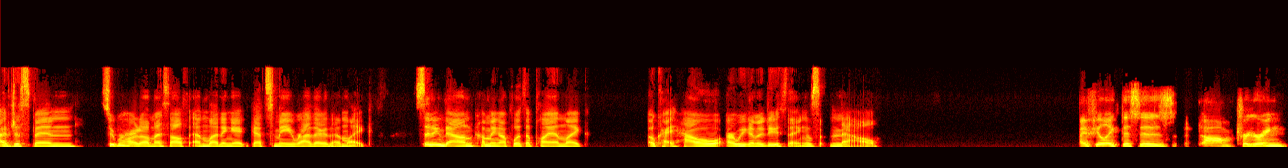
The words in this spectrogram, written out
I've just been super hard on myself and letting it get to me rather than like sitting down coming up with a plan like okay how are we going to do things now I feel like this is um, triggering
